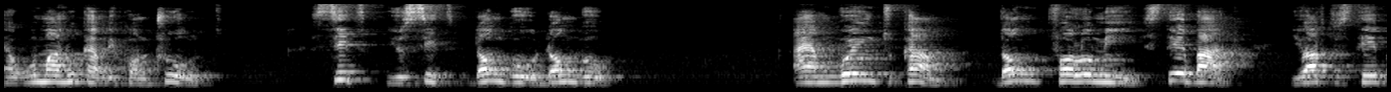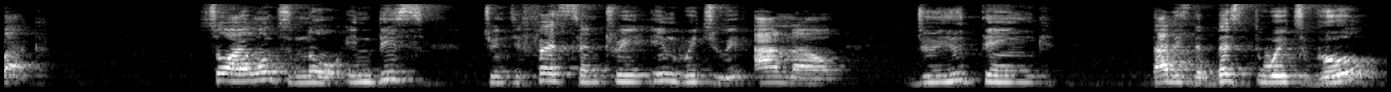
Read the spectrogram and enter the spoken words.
a woman who can be controlled. Sit you sit. Don't go don't go. I am going to come. Don't follow me. Stay back. You have to stay back. So i want to know in this 21st century in which we are now do you think that is the best way to go?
